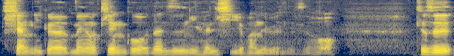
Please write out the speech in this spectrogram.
想一个没有见过但是你很喜欢的人的时候，就是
